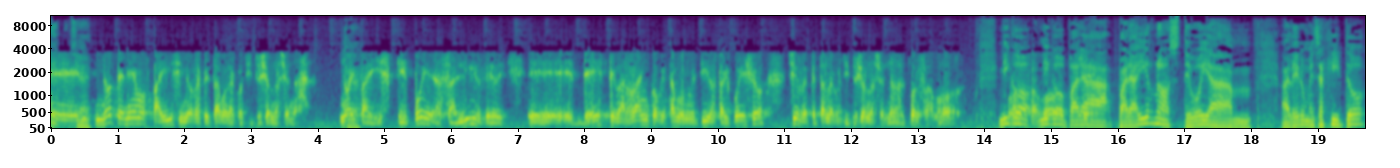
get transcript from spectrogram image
Eh, no tenemos país si no respetamos la Constitución Nacional. No hay país que pueda salir de, eh, de este barranco que estamos metidos hasta el cuello sin respetar la Constitución Nacional, por favor. Nico, Nico para, para irnos te voy a, a leer un mensajito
